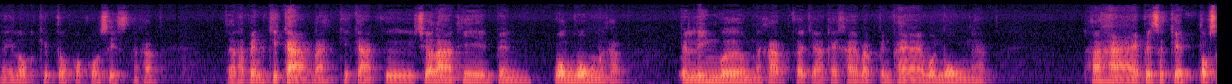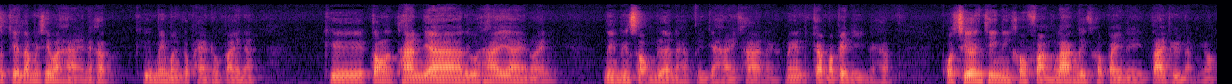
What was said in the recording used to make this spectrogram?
ในโรคคริปโตโคโคซิสนะครับ แต่ถ้าเป็นขี้กากนะขี้กากคือเชื้อราที่เป็นวงวงๆนะครับ เป็นลิงเวิร์มนะครับ ก็จะคล้ายๆ แบบเป็นแผลวนวงนะครับ ถ้าหายเป็นสะเก็ดตกสะเก็ดแล้วไม่ใช่ว่าหายนะครับ คือไม่เหมือนกับแผลทั่วไปนะ คือต้องทานยาหรือว่าทายายน้อยหนึ่งถึงสองเดือนนะครับ ถึงจะหายขาดนะไม่งั้นกลับมาเป็นอีกนะครับ เพราะเชื้อจริงๆนี่เขาฝังรากลึกเข้าไปในใต้ผิวหนังเนาะ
